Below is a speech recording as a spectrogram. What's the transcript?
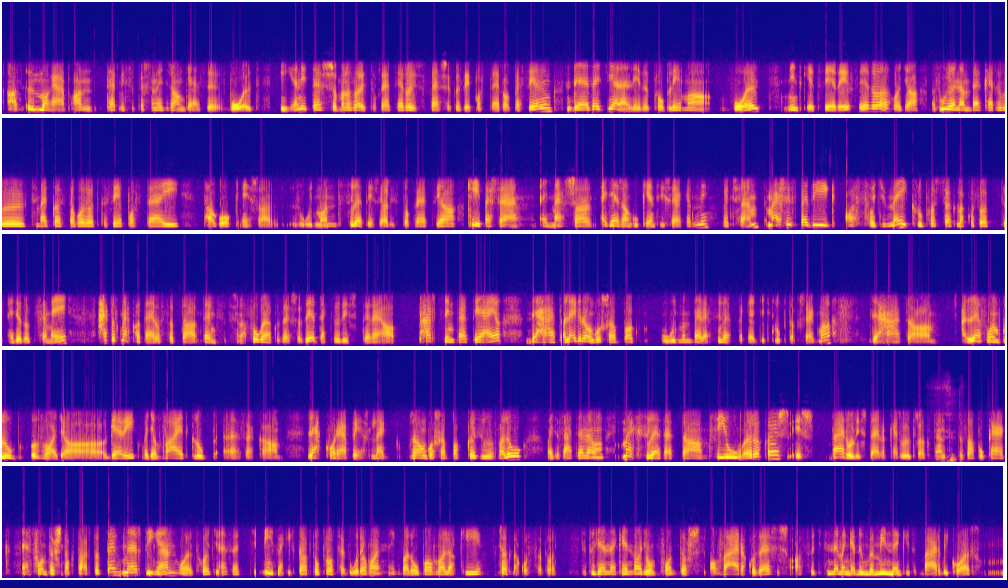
az önmagában természetesen egy rangjelző volt. Igen, itt elsősorban az arisztokráciáról és a felső középosztályról beszélünk, de ez egy jelenlévő probléma volt, mindkét fél részéről, hogy a, az újonnan bekerült, meggazdagodott középosztályi tagok és az úgymond születési arisztokrácia képes-e egymással egyenrangúként viselkedni, vagy sem. Másrészt pedig az, hogy melyik klubhoz csatlakozott egy adott személy, hát azt meghatározhatta természetesen a foglalkozás, az érdeklődés köre, a párt szimpátiája, de hát a legrangosabbak úgymond beleszülettek egy-egy klubtagságba, de hát a Reform Club, vagy a Gerik, vagy a White Club, ezek a legkorábbi és legrangosabbak közül valók, vagy az általánom, megszületett a fiú örökös, és várólistára került rögtön. Az apukák ezt fontosnak tartották, mert igen, volt, hogy ez egy évekig tartó procedúra volt, még valóban valaki csatlakozhatott. Tehát ugye ennek egy nagyon fontos a várakozás, és az, hogy nem engedünk be mindenkit bármikor,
